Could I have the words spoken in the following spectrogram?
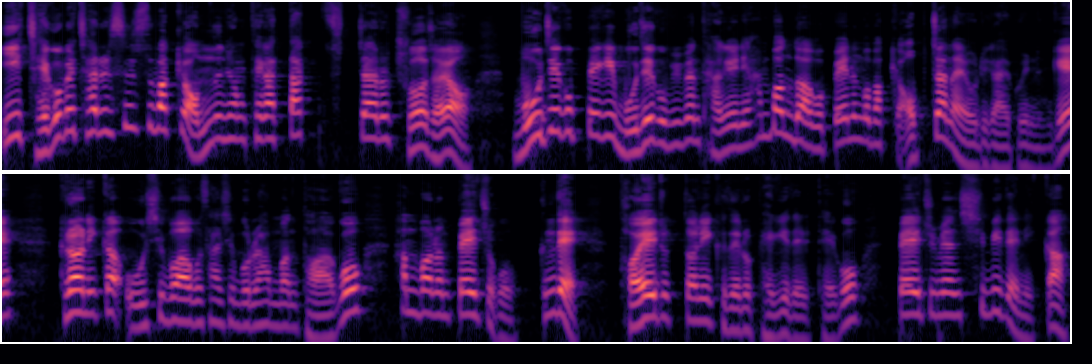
이 제곱의 차를 쓸 수밖에 없는 형태가 딱 숫자로 주어져요. 모제곱 빼기 모제곱이면 당연히 한 번 더 하고 빼는 것밖에 없잖아요. 우리가 알고 있는 게. 그러니까 55하고 45를 한 번 더하고 한 번은 빼주고. 근데 더해줬더니 그대로 100이 될 테고 빼주면 10이 되니까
